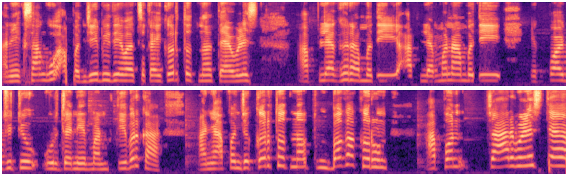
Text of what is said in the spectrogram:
आणि एक सांगू आपण जे बी देवाचं काही करतात ना त्यावेळेस आपल्या घरामध्ये आपल्या मनामध्ये एक पॉझिटिव्ह ऊर्जा निर्माण होते बरं का. आणि आपण जे करतो ना तुम्ही बघा करून आपण चार वेळेस त्या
